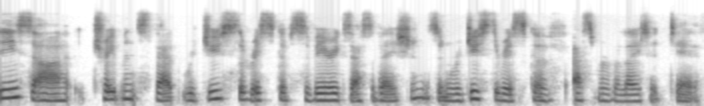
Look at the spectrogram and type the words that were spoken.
These are treatments that reduce the risk of severe exacerbations and reduce the risk of asthma related death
